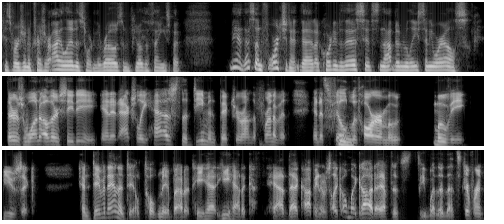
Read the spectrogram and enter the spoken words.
his version of Treasure Island, and Sword in the Rose, and a few other things. But man, that's unfortunate that according to this, it's not been released anywhere else. There's one other CD, and it actually has the demon picture on the front of it, and it's filled Hmm. with horror mo- movie music. And David Annandale told me about it. He had he had a had that copy, and I was like, "Oh my god, I have to see whether that's different."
